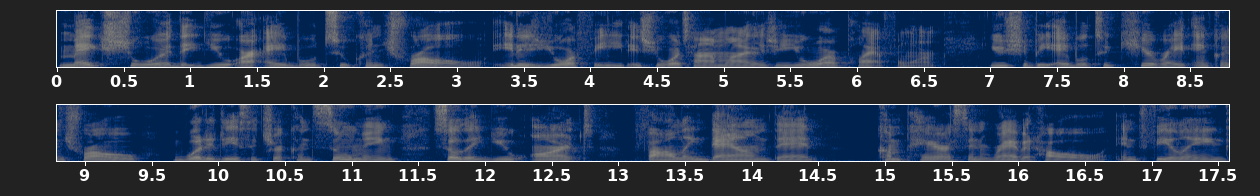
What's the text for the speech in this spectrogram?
make sure that you are able to control. It is your feed, it's your timeline, it's your platform. You should be able to curate and control what it is that you're consuming so that you aren't falling down that comparison rabbit hole and feeling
